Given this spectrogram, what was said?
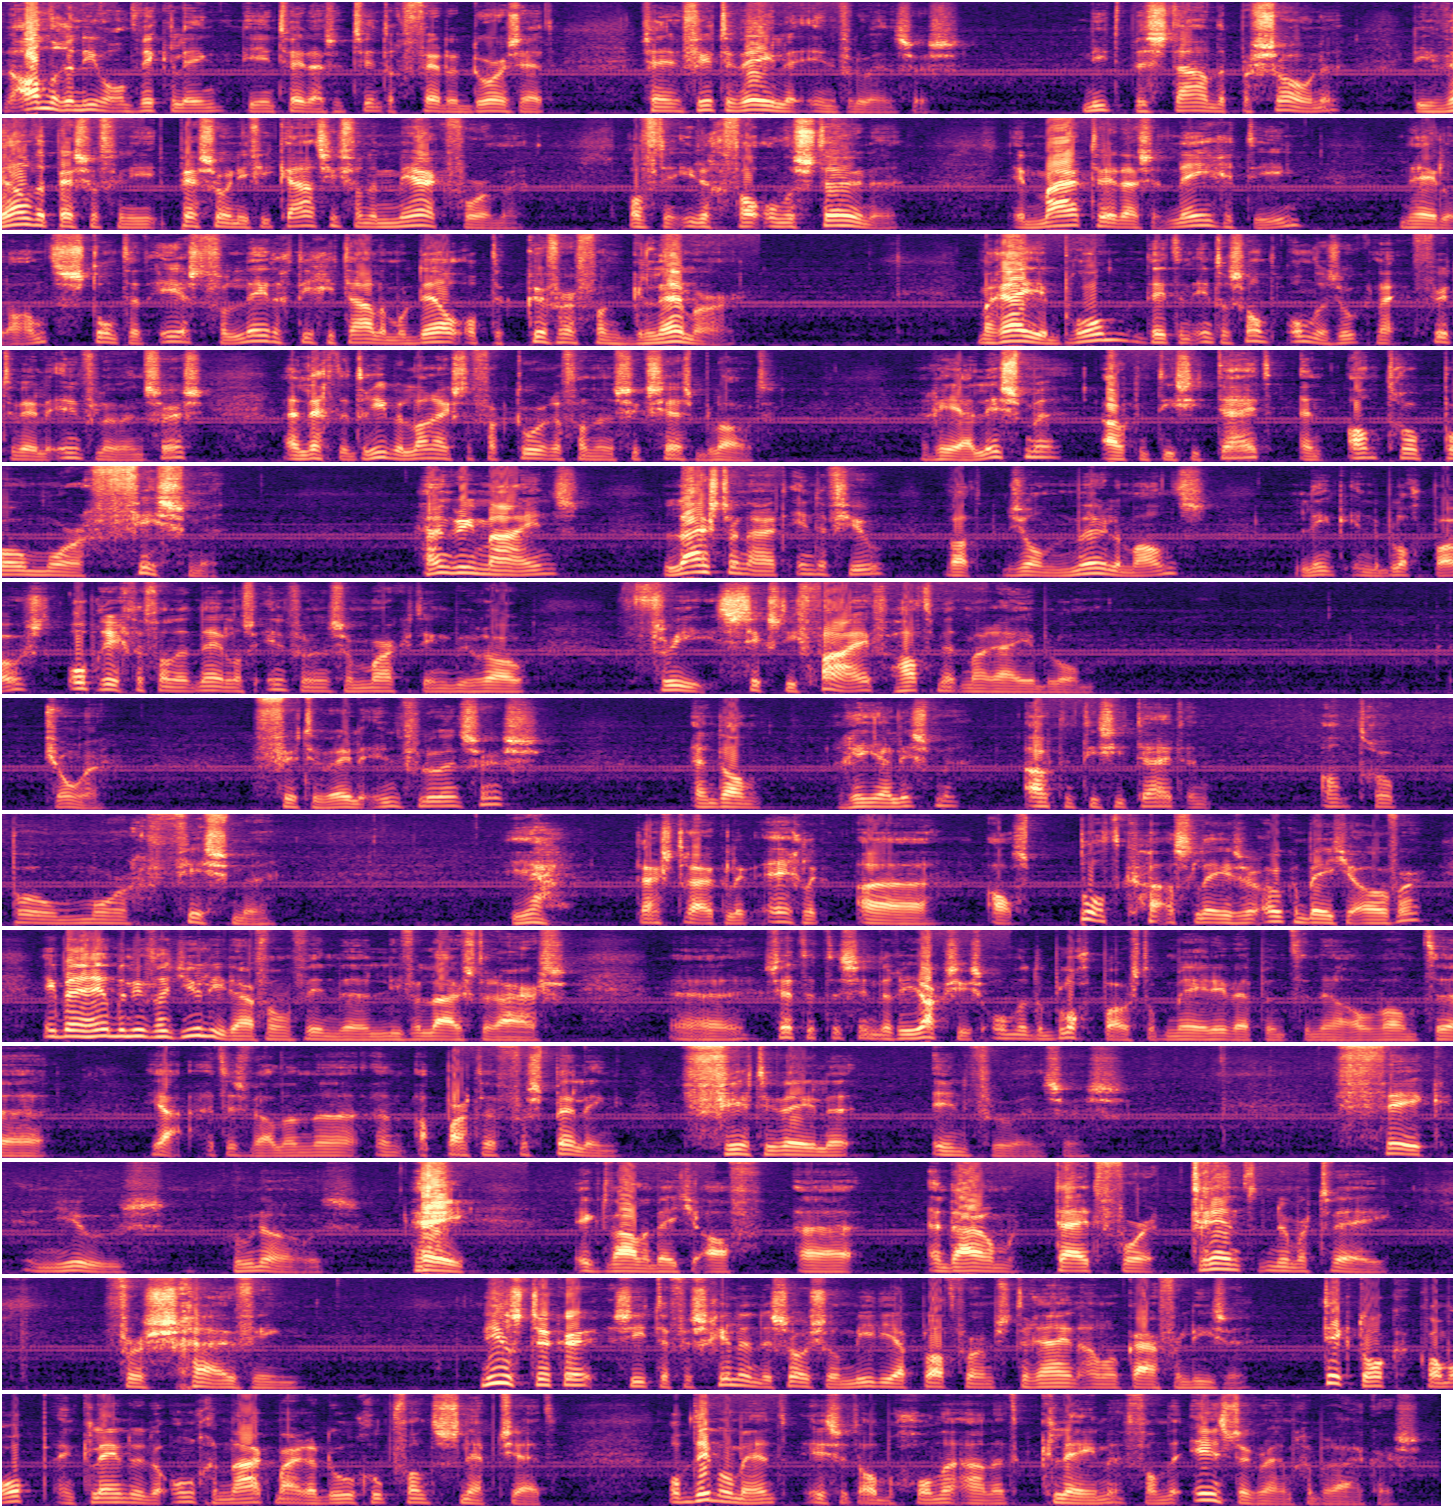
Een andere nieuwe ontwikkeling die in 2020 verder doorzet zijn virtuele influencers niet bestaande personen die wel de personificaties van een merk vormen, of het in ieder geval ondersteunen. In maart 2019 Nederland stond het eerst volledig digitale model op de cover van Glamour. Marije Brom deed een interessant onderzoek naar virtuele influencers en legde drie belangrijkste factoren van hun succes bloot: realisme, authenticiteit en antropomorfisme. Hungry Minds, luister naar het interview wat John Meulemans, link in de blogpost, oprichter van het Nederlands influencer marketingbureau 365, had met Marije Blom. Jongen, virtuele influencers en dan realisme, authenticiteit en antropomorfisme. Ja, daar struikel ik eigenlijk uh, als podcastlezer ook een beetje over. Ik ben heel benieuwd wat jullie daarvan vinden, lieve luisteraars. Uh, zet het eens in de reacties onder de blogpost op mediweb.nl, want uh, ja, het is wel een, een aparte voorspelling. Virtuele influencers. Fake news. Who knows? hey, ik dwaal een beetje af. En daarom tijd voor trend nummer 2. Verschuiving. Niels Tucker ziet de verschillende social media platforms terrein aan elkaar verliezen. TikTok kwam op en claimde de ongenaakbare doelgroep van Snapchat. Op dit moment is het al begonnen aan het claimen van de Instagram-gebruikers.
